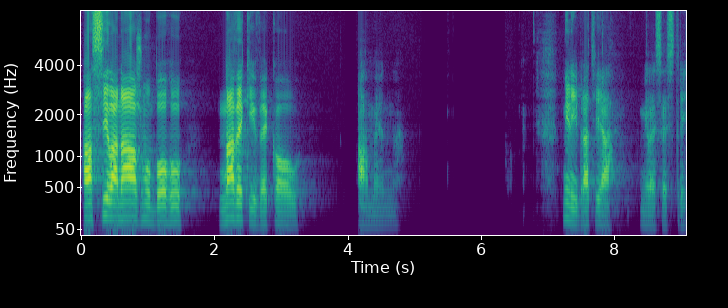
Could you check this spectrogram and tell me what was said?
a sila nášmu Bohu na veky vekov. Amen. Milí bratia, milé sestry.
